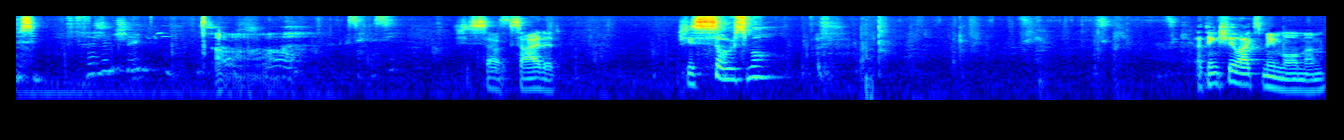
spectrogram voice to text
Lucy. Isn't she? She's so excited. She's so small. I think she likes me more, Mum.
